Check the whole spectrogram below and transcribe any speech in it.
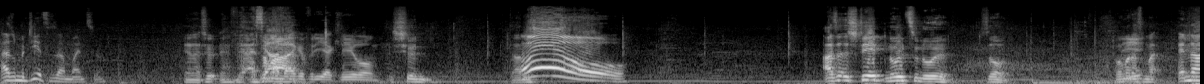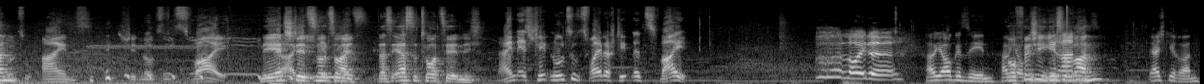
Also mit dir zusammen meinst du? Ja, natürlich. Sag Ja, mal, danke für die Erklärung. schön. Da hab ich- Oh! Also es steht 0 zu 0. So. Wollen wir Nee. das mal ändern? 0 zu 1. Steht 0 zu 2. Nee, jetzt steht es die 0 zu eben 1. Das erste Tor zählt nicht. Nein, es steht 0 zu 2, da steht eine 2. Oh, Leute. Hab ich auch gesehen. Hab So, Fischi, gehst du ran. Ja, ich geh ran.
